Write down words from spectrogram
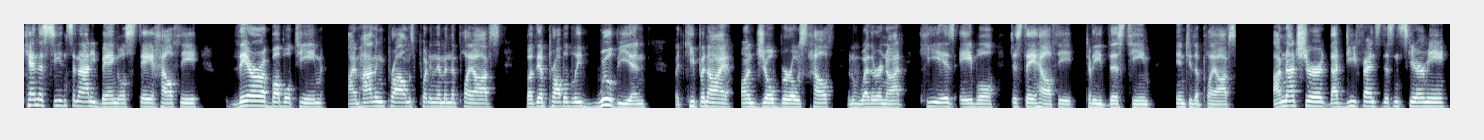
Can the Cincinnati Bengals stay healthy? They're a bubble team. I'm having problems putting them in the playoffs, but they probably will be in. But keep an eye on Joe Burrow's health and whether or not he is able to stay healthy to lead this team into the playoffs. I'm not sure that defense doesn't scare me.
